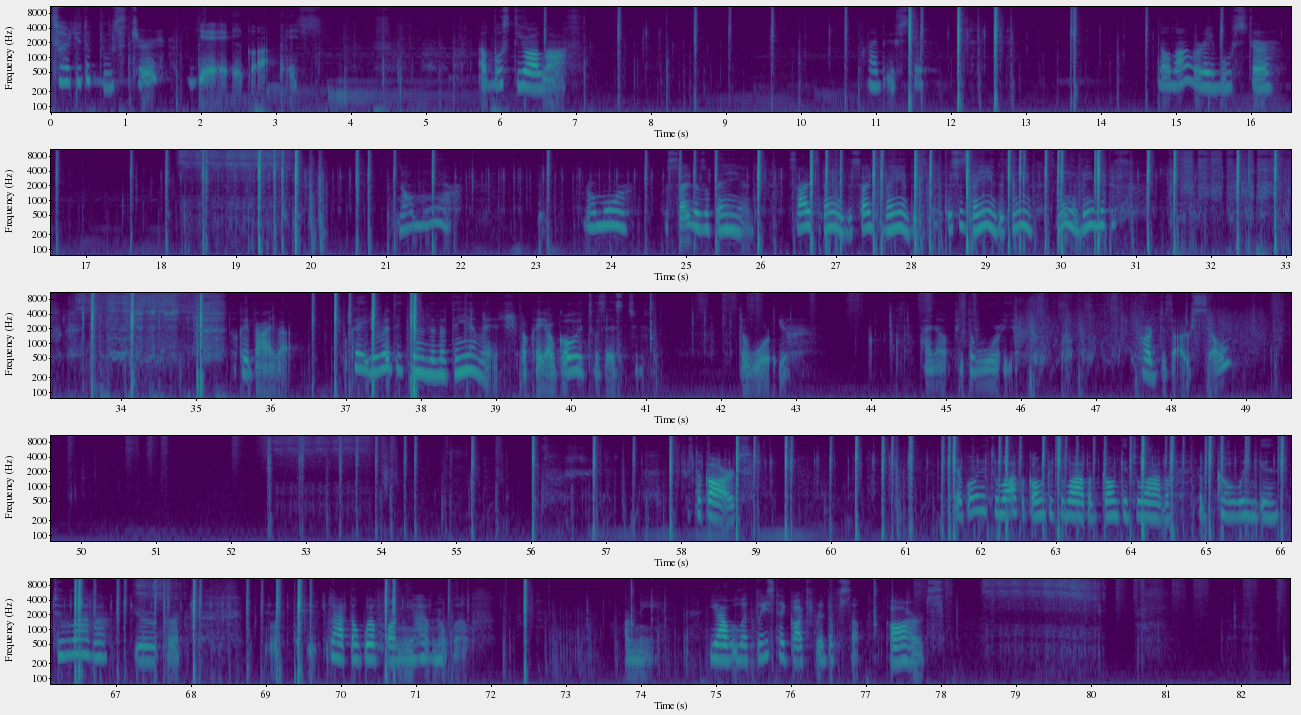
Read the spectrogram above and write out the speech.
So are you the booster? Yeah, guys. I'll boost you all off. Hi, booster. No longer a booster. No more. No more. The site is a band. Site's banned. The site's banned. This, this is banned. It's banned. It's banned. Banned. banned. Okay, bye that. Okay, you already done enough damage. Okay, I'll go into this to the warrior. I know, be the warrior. Hard desire so. Guards. You're going into lava, going into lava, going into lava. You're going into lava. You're good. You have no wealth on me. You have no wealth on me. Yeah, well, at least I got rid of some guards.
